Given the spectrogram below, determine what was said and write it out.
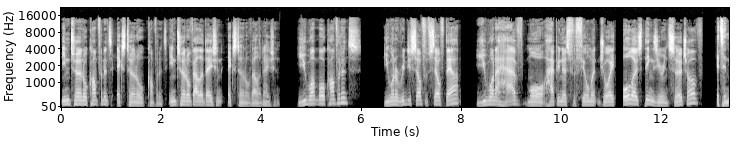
Internal confidence, external confidence, internal validation, external validation. You want more confidence? You want to rid yourself of self doubt? you want to have more happiness, fulfillment, joy, all those things you're in search of, it's an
